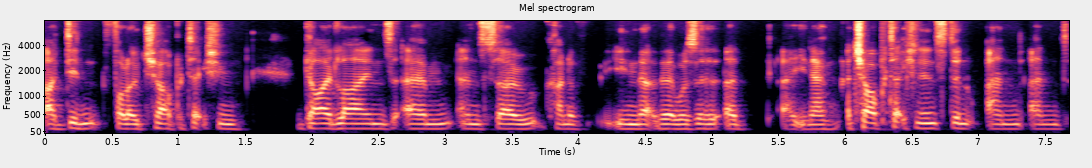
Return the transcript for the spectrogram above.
I didn't follow child protection guidelines, um, and so kind of you know there was a, a, a, you know a child protection incident, and and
